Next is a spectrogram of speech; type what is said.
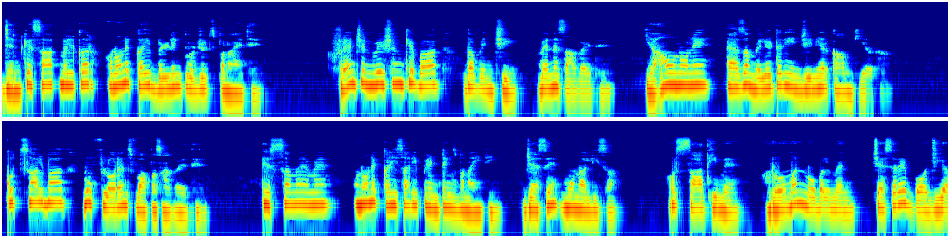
जिनके साथ मिलकर उन्होंने कई बिल्डिंग प्रोजेक्ट्स बनाए थे। फ्रेंच इन्वेशन के बाद द विंची वेनिस आ गए थे। यहाँ उन्होंने एज अ मिलिट्री इंजीनियर काम किया था। कुछ साल बाद वो फ्लोरेंस वापस आ गए थे। इस समय में उन्होंने कई सारी पेंटिंग्स बनाई थी, जैसे मोनालिसा और साथ ही में रोमन नोबलमैन चेसरे बोजिया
